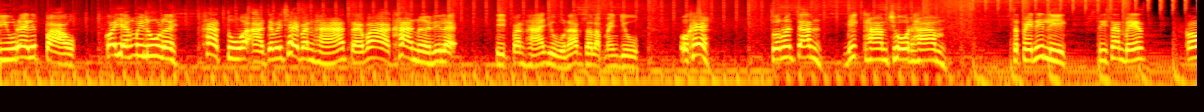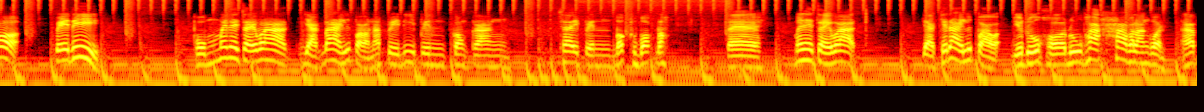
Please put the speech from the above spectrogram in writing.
ดิวได้หรือเปล่า ก็ยังไม่รู้เลย ค่าตัวอาจจะไม่ใช่ปัญหา แต่ว่าค่าเหนื่อยนี่แหละ ติดปัญหาอยู่นะครับสำหรับแมนยูโอเค ส่วนวันจันทร์บิ๊กไทม์โชว์ไทม์สเปนนี่ลีกซีซั่นเบสก็เปดี้ผมไม่แน่ใจว่าอยากได้หรือเปล่านะเปดี้เป็นกองกลางใช่เป็นบล็อกทูบล็อกเนาะแต่ไม่แน่ใจว่าอยากจะได้หรือเปล่าอะเดี๋ยวดูขอดูภาคค่าพลังก่อนนะครับ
